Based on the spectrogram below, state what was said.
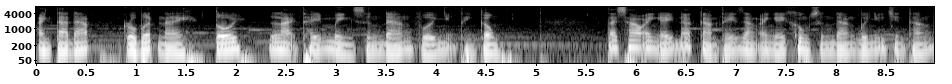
Anh ta đáp Robert này tôi lại thấy mình xứng đáng với những thành công Tại sao anh ấy đã cảm thấy rằng anh ấy không xứng đáng với những chiến thắng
